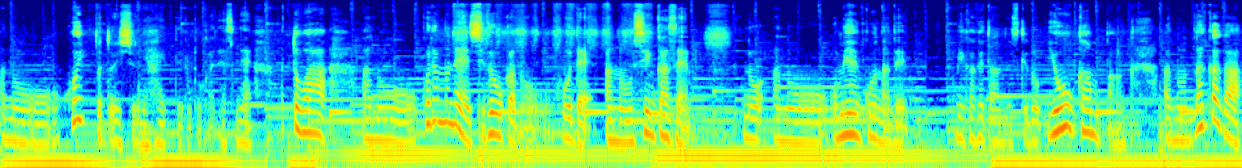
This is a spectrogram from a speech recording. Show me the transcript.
あのホイップと一緒に入ってるとかですねあとはあのこれもね静岡の方であの新幹線のあのお土産コーナーで見かけたんですけど羊羹パン。あの中が、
